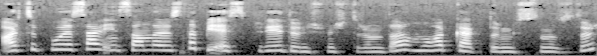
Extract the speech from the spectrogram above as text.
Artık bu eser insanlar arasında bir espriye dönüşmüş durumda. Muhakkak duymuşsunuzdur.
